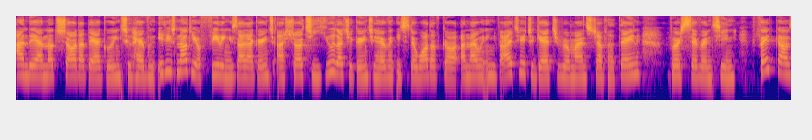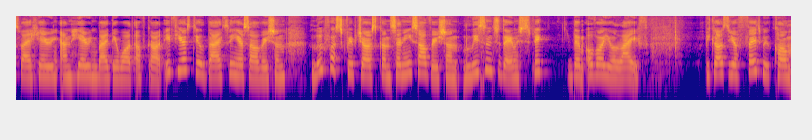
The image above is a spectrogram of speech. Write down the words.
and they are not sure that they are going to heaven. It is not your feelings that are going to assure to you that you're going to heaven. It's the word of God. And I will invite you to get to Romans chapter 10, verse 17. Faith comes by hearing, and hearing by the word of God. If you're still doubting your salvation, look for scriptures concerning salvation, listen to them, speak them over your life. Because your faith will come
